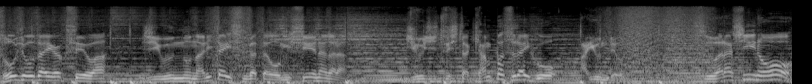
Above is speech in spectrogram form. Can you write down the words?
創上大学生は自分のなりたい姿を見据えながら充実したキャンパスライフを歩んでおる。素晴らしいの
